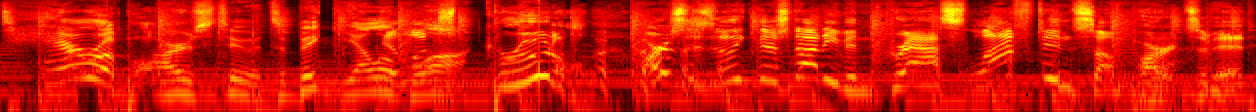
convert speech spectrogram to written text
terrible. Ours too. It's a big yellow It block. looks brutal. Ours is like there's not even grass left in some parts of it.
